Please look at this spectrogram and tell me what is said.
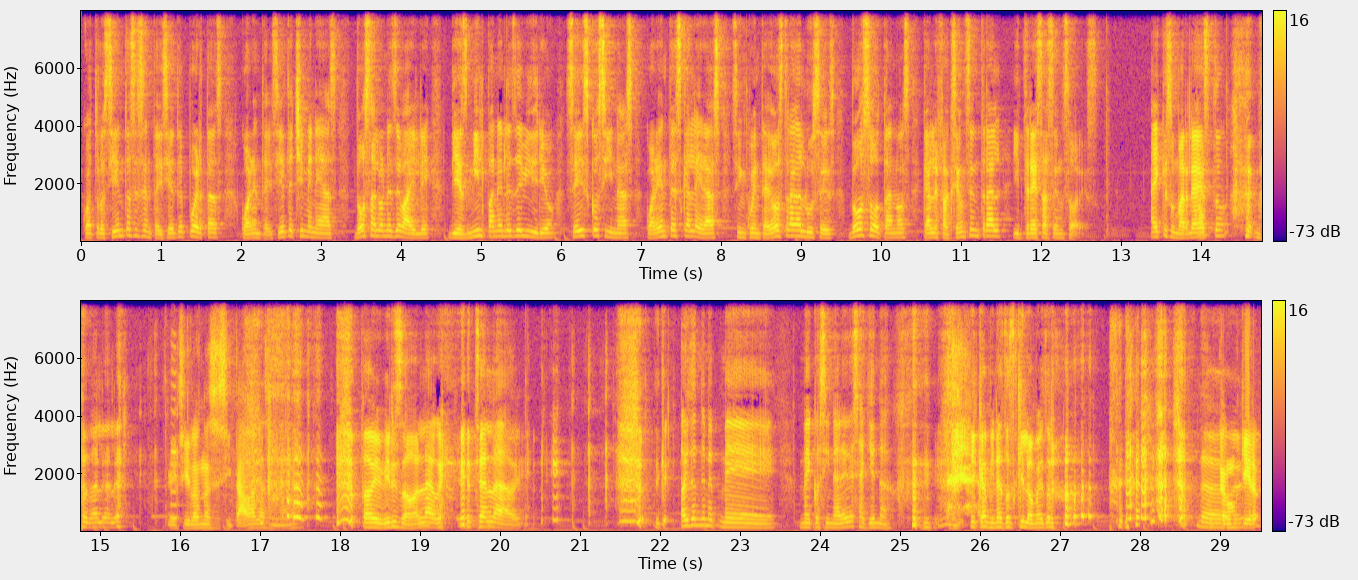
467 puertas, 47 chimeneas, 2 salones de baile, 10.000 paneles de vidrio, 6 cocinas, 40 escaleras, 52 tragaluces, 2 sótanos, calefacción central y 3 ascensores. Hay que sumarle a No. esto. no, dale, dale. Y si los necesitaba la señora. Para vivir sola, güey. Vete a la, güey. Ay, ¿dónde me, me, me cocinaré desayuno? y caminas dos kilómetros. No, Hoy tengo, que ir,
